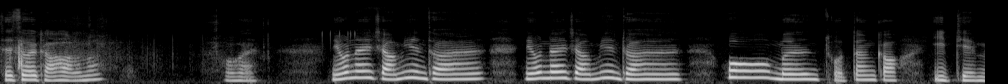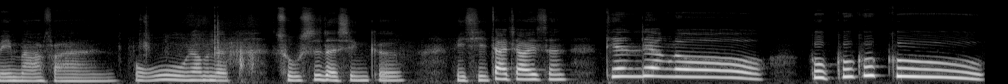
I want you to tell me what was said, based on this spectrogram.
这次会烤好了吗？不会。牛奶搅面团，牛奶搅面团，我们做蛋糕一点没麻烦。哦，他们的厨师的新歌。米奇大叫一声：“天亮喽！”咕咕咕咕，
